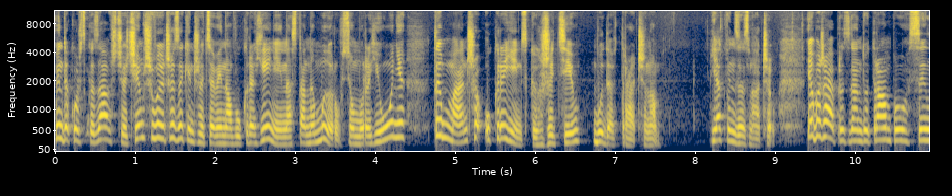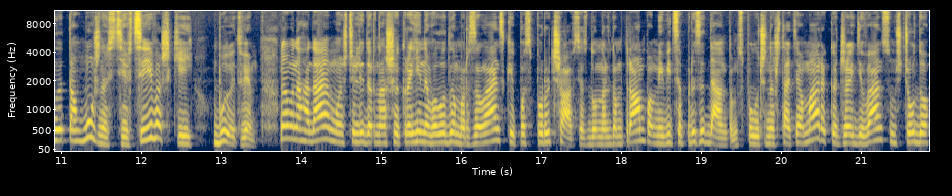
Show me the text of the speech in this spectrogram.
Він також сказав, що чим швидше закінчиться війна в Україні і настане мир у всьому регіоні, тим менше українських життів буде втрачено. Як він зазначив, я бажаю президенту Трампу сили та мужності в цій важкій битві. Ну а ми нагадаємо, що лідер нашої країни Володимир Зеленський посперечався з Дональдом Трампом і віце-президентом Сполучених Штатів Америки Джей Ді Венсом щодо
